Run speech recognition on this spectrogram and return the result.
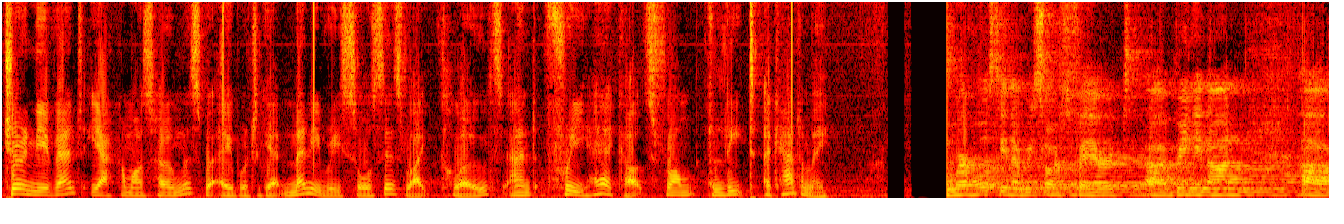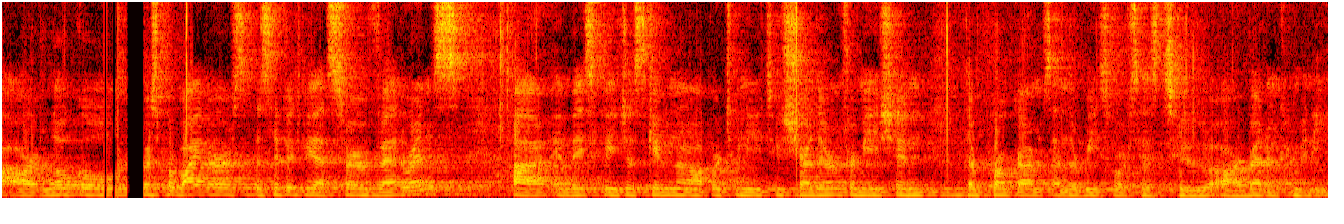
During the event, Yakima's homeless were able to get many resources like clothes and free haircuts from Elite Academy. We're hosting a resource fair, uh, bringing on uh, our local service providers, specifically that serve veterans, uh, and basically just giving them an opportunity to share their information, their programs, and their resources to our veteran community.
